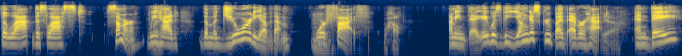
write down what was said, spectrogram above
the la- this last summer, we Right. had the majority of them were Mm. five. wow I mean, it was the youngest group I've ever had, yeah and they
